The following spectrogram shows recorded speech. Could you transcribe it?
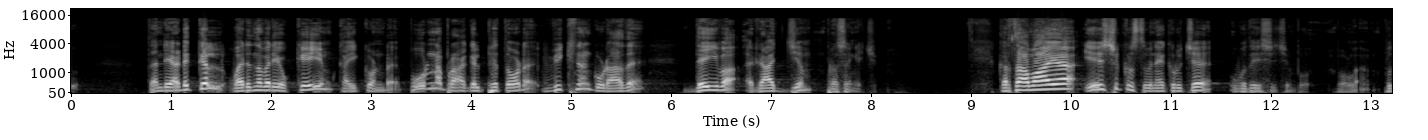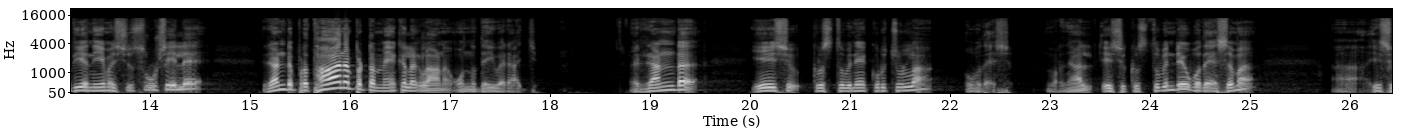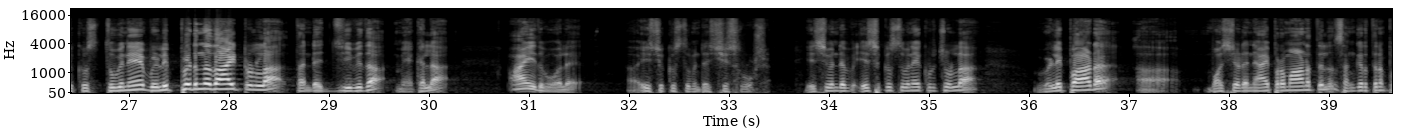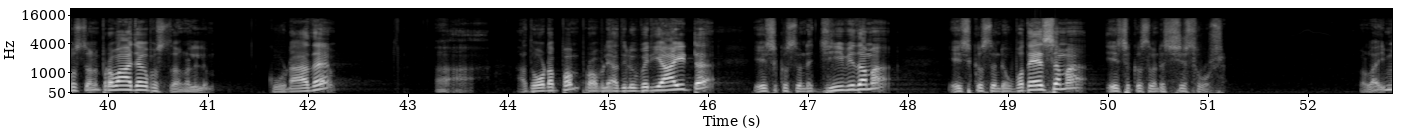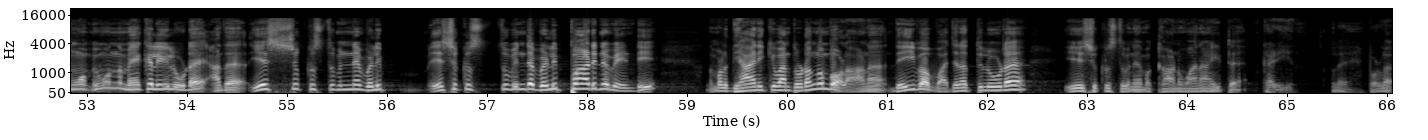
തന്റെ അടുക്കൽ വരുന്നവരെയൊക്കെയും കൈക്കൊണ്ട് പൂർണ പ്രാഗൽഭ്യത്തോടെ വിഘ്നം കൂടാതെ ദൈവ രാജ്യം പ്രസംഗിച്ചു. കർത്താവായ യേശു ക്രിസ്തുവിനെക്കുറിച്ച് ഉപദേശിച്ചു പോ പുതിയ നിയമ ശുശ്രൂഷയിലെ രണ്ട് പ്രധാനപ്പെട്ട മേഖലകളാണ് ഒന്ന് ദൈവരാജ്യം രണ്ട് യേശു ക്രിസ്തുവിനെക്കുറിച്ചുള്ള ഉപദേശം. എന്ന് പറഞ്ഞാൽ യേശു ക്രിസ്തുവിന്റെ ഉപദേശം യേശു ക്രിസ്തുവിനെ വെളിപ്പെടുന്നതായിട്ടുള്ള തന്റെ ജീവിത മേഖല ആയതുപോലെ യേശുക്രിസ്തുവിന്റെ യേശു ക്രിസ്തുവിന്റെ ശുശ്രൂഷ. യേശുവിന്റെ യേശുക്രിസ്തുവിനെക്കുറിച്ചുള്ള വെളിപ്പാട് മോശയുടെ ന്യായപ്രമാണത്തിലും സങ്കീർത്തന പുസ്തകങ്ങളും പ്രവാചക പുസ്തകങ്ങളിലും കൂടാതെ അതോടൊപ്പം പ്രോബ്ലി അതിലുപരിയായിട്ട് യേശുക്രിസ്തുവിന്റെ ജീവിതം യേശുക്രിസ്തുവിന്റെ ഉപദേശം യേശുക്രിസ്തുവിന്റെ ശുശ്രൂഷ. ഉള്ള ഈ മൂന്ന് മേഖലയിലൂടെ അത് യേശുക്രിസ്തുവിനെ വെളി യേശുക്രിസ്തുവിന്റെ വെളിപ്പാടിന് വേണ്ടി നമ്മൾ ധ്യാനിക്കുവാൻ തുടങ്ങുമ്പോഴാണ് ദൈവവചനത്തിലൂടെ യേശുക്രിസ്തുവിനെ നമുക്ക് കാണുവാനായിട്ട് കഴിയുന്നത്. അല്ലേ? ഇപ്പോൾ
